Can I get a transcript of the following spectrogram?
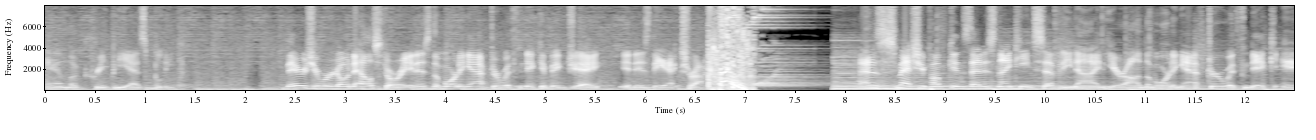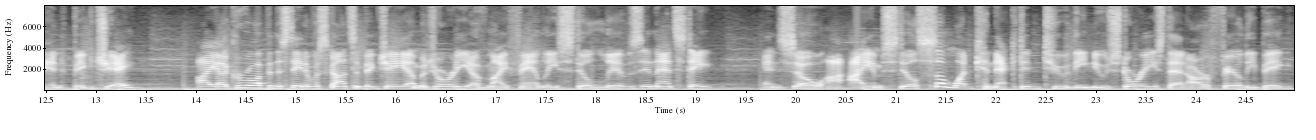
and look creepy as bleep. There's your We're Going to Hell story. It is the morning after with Nick and Big J. It is the X Rock. That is the Smashing Pumpkins. That is 1979 here on the morning after with Nick and Big J. I uh, grew up in the state of Wisconsin, Big J. A majority of my family still lives in that state. And so I, I am still somewhat connected to the news stories that are fairly big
